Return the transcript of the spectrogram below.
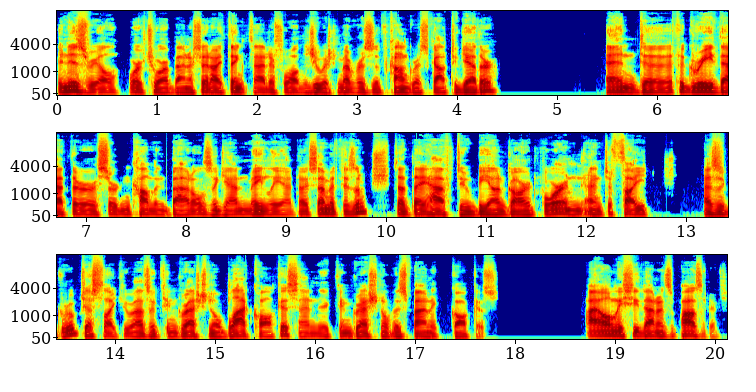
in Israel work to our benefit. I think that if all the Jewish members of Congress got together and uh, agreed that there are certain common battles, again, mainly anti Semitism, that they have to be on guard for and, and to fight as a group, just like you have a congressional Black caucus and a congressional Hispanic caucus. I only see that as a positive.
